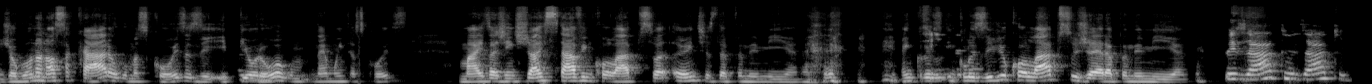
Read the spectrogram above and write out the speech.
jogou na nossa cara algumas coisas e, e piorou uhum. né, muitas coisas mas a gente já estava em colapso antes da pandemia, né? Inclusive o colapso gera a pandemia. Exato, exato.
